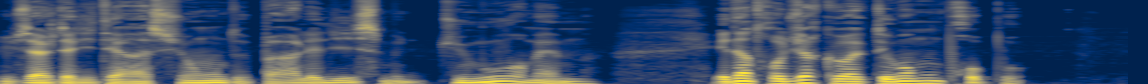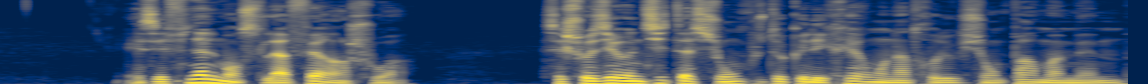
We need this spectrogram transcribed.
Usage d'allitération, de parallélisme, d'humour même, et d'introduire correctement mon propos. Et c'est finalement cela, faire un choix. C'est choisir une citation plutôt que d'écrire mon introduction par moi-même.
